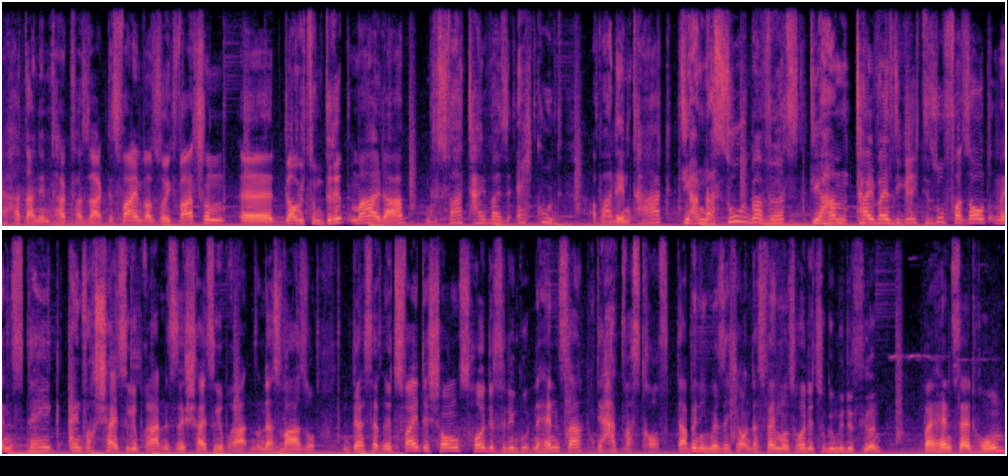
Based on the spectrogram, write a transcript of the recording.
er hat an dem Tag versagt. Es war einfach so. Ich war schon, äh, glaube ich, zum dritten Mal da. Und es war teilweise echt gut. Aber an dem Tag, die haben das so überwürzt. Die haben teilweise die Gerichte so versaut. Und wenn ein Steak einfach scheiße gebraten ist, ist es scheiße gebraten. Und das war so. Und deshalb eine zweite Chance heute für den guten Hensler. Der hat was drauf. Da bin ich mir sicher. Und das werden wir uns heute zu Gemüte führen. Bei Hensler at Home.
